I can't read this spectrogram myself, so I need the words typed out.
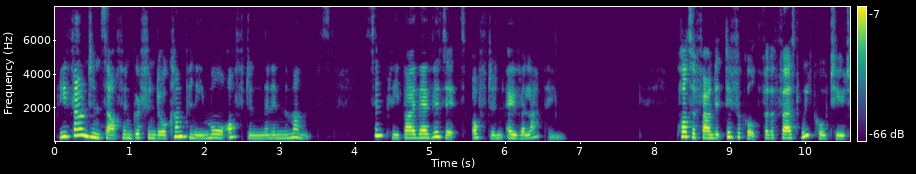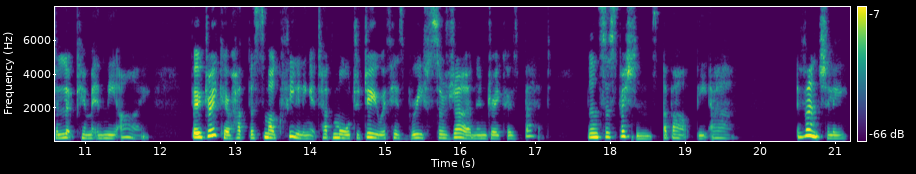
He found himself in Gryffindor company more often than in the months, simply by their visits often overlapping. Potter found it difficult for the first week or two to look him in the eye, though Draco had the smug feeling it had more to do with his brief sojourn in Draco's bed than suspicions about the heir. Eventually,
